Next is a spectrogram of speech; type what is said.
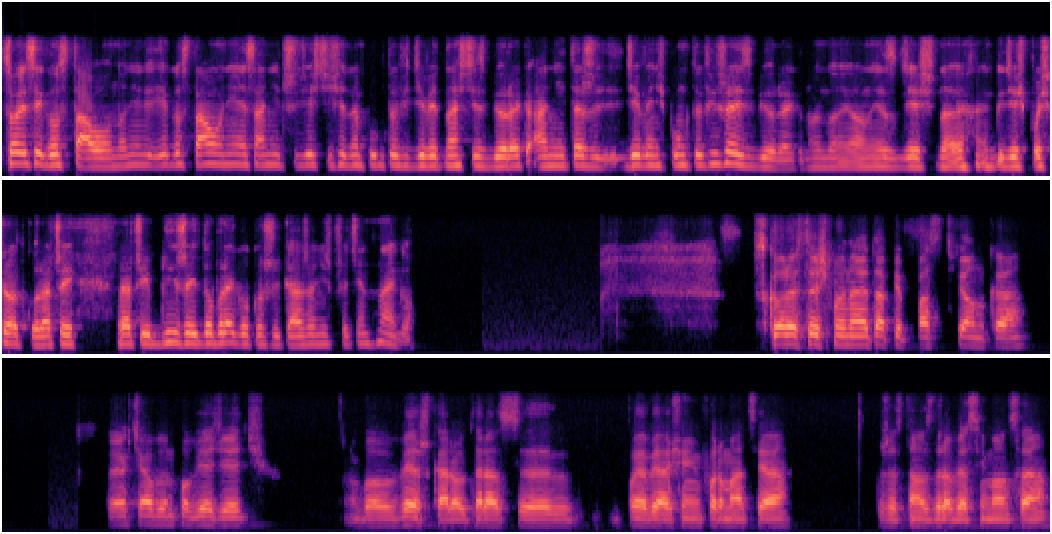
co jest jego stałą? No nie, jego stałą nie jest ani 37 punktów i 19 zbiórek, ani też 9 punktów i 6 zbiórek. No, no on jest gdzieś, no, gdzieś po środku, raczej, raczej bliżej dobrego koszykarza niż przeciętnego. Skoro jesteśmy na etapie pastwionka, to ja chciałbym powiedzieć, bo wiesz, Karol, teraz y, pojawiała się informacja, że stan zdrowia Simonsa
